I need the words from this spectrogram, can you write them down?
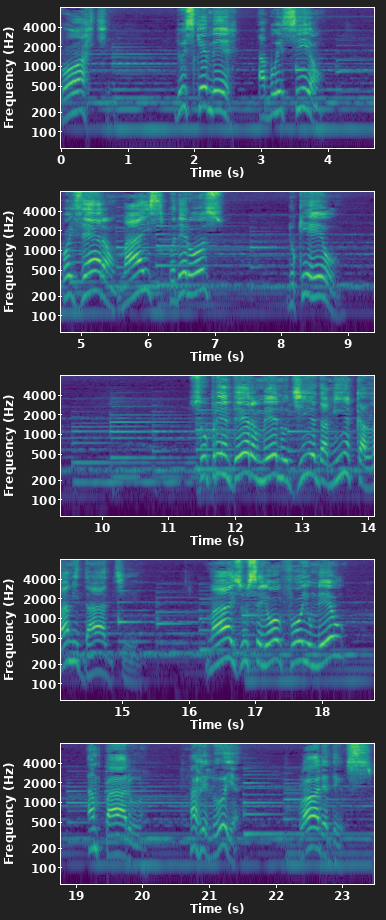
forte, dos que me aborreciam, pois eram mais poderosos do que eu. Surpreenderam-me no dia da minha calamidade, mas o Senhor foi o meu amparo. Aleluia! Glória a Deus.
